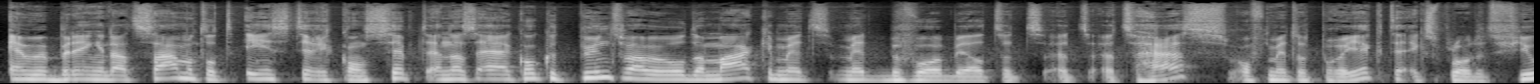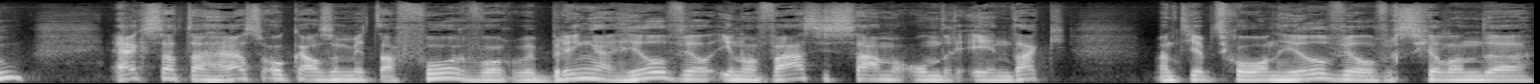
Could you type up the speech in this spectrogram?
En we brengen dat samen tot één sterk concept. En dat is eigenlijk ook het punt wat we wilden maken met, met bijvoorbeeld het, het, het huis of met het project, de Exploded View. Eigenlijk staat dat huis ook als een metafoor voor. We brengen heel veel innovaties samen onder één dak. Want je hebt gewoon heel veel verschillende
